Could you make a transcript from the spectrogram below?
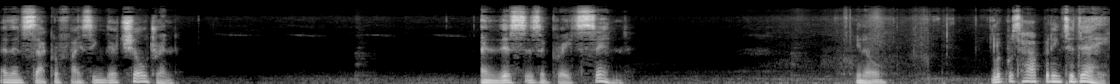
and then sacrificing their children. And this is a great sin. You know, look what's happening today.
